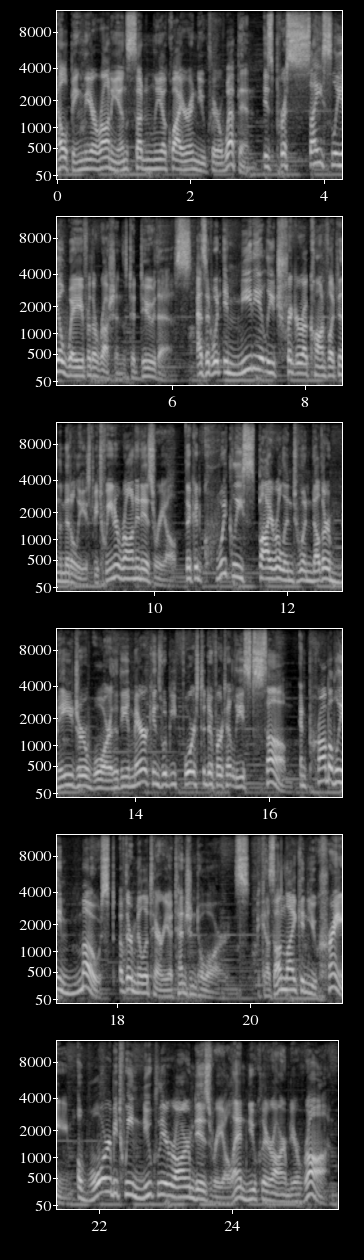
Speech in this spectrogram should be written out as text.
Helping the Iranians suddenly acquire a nuclear weapon is precisely a way for the Russians to do this as it would immediately trigger a conflict in the Middle East between Iran and Israel that could quickly spiral into another major war that the Americans would be forced to divert at least some, and probably most, of their military attention towards. Because unlike in Ukraine, a war between nuclear-armed Israel and nuclear-armed Iran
